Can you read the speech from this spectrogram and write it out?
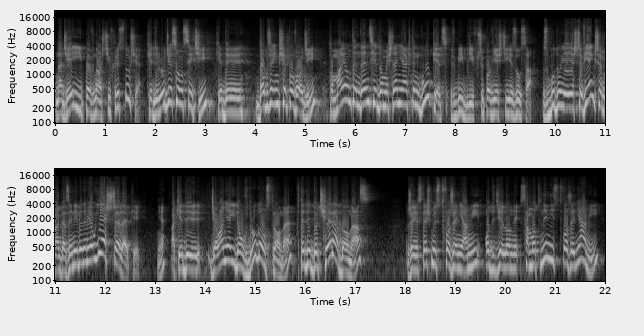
Nadziei i pewności w Chrystusie. Kiedy ludzie są syci, kiedy dobrze im się powodzi, to mają tendencję do myślenia jak ten głupiec w Biblii, w przypowieści Jezusa. Zbuduję jeszcze większe magazyny i będę miał jeszcze lepiej. Nie? A kiedy działania idą w drugą stronę, wtedy dociera do nas, że jesteśmy stworzeniami oddzielony, samotnymi stworzeniami,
